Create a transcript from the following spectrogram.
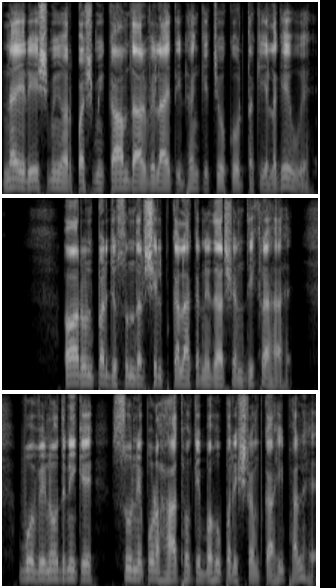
नए रेशमी और पश्मी कामदार विलायती ढंग के चौकोर तकिए लगे हुए हैं। और उन पर जो सुंदर शिल्प कला का निदर्शन दिख रहा है, वो विनोदनी के सुनिपुण हाथों के बहु परिश्रम का ही फल है।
